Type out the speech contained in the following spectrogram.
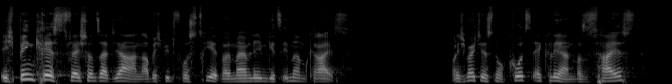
ich bin Christ, vielleicht schon seit Jahren, aber ich bin frustriert, weil in meinem Leben geht es immer im Kreis. Und ich möchte jetzt noch kurz erklären, was es heißt,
